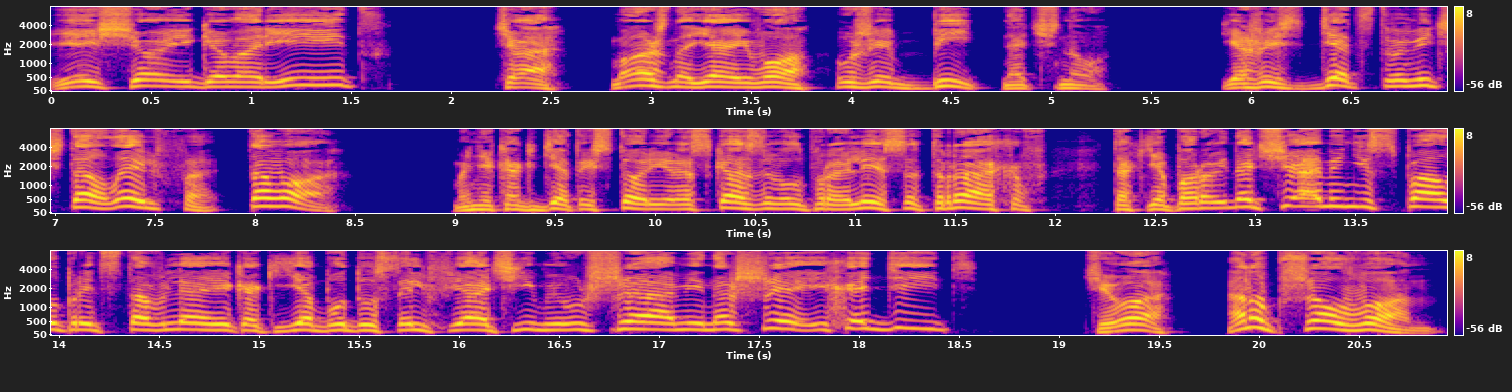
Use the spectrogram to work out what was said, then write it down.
«Еще и говорит! Чё, можно я его уже бить начну? Я же с детства мечтал эльфа, того! Мне как дед истории рассказывал про лесотрахов, так я порой ночами не спал, представляя, как я буду с эльфячьими ушами на шее ходить. Чего? А ну, пшел вон!»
